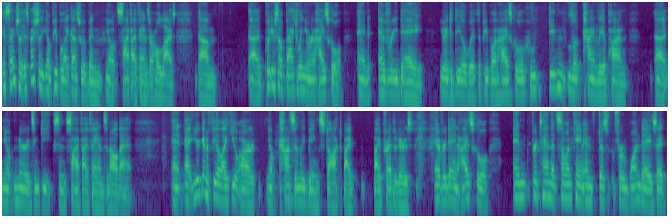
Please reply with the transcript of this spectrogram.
essentially, especially you know people like us who have been you know sci-fi fans our whole lives, um, uh, put yourself back to when you were in high school and every day you had to deal with the people in high school who didn't look kindly upon uh, you know nerds and geeks and sci-fi fans and all that. And uh, you're going to feel like you are you know constantly being stalked by by predators every day in high school and pretend that someone came and just for one day said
